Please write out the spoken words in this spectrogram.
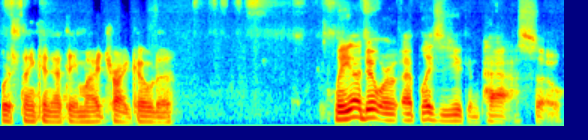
was thinking that they might try COTA. we got to do it where- at places you can pass. So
